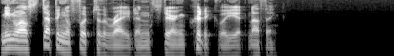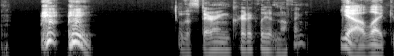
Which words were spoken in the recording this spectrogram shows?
meanwhile stepping a foot to the right and staring critically at nothing. The staring critically at nothing. Yeah, like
